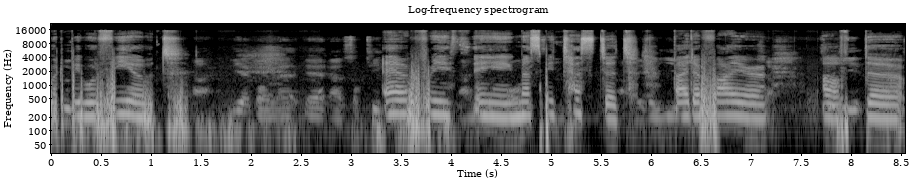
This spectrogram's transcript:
would be revealed. Everything must be tested by the fire of the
